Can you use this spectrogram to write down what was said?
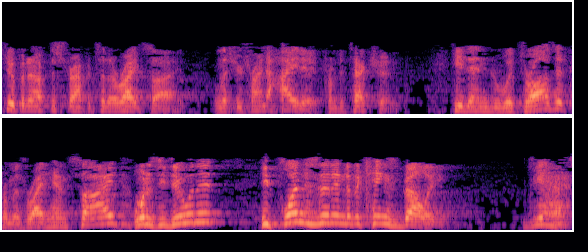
stupid enough to strap it to their right side, unless you're trying to hide it from detection. He then withdraws it from his right hand side. What does he do with it? He plunges it into the king's belly. Yes.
